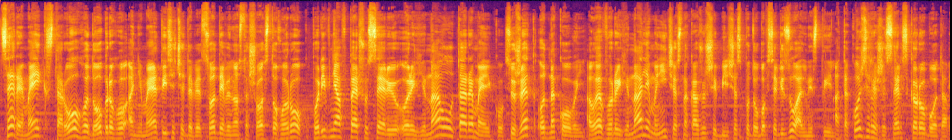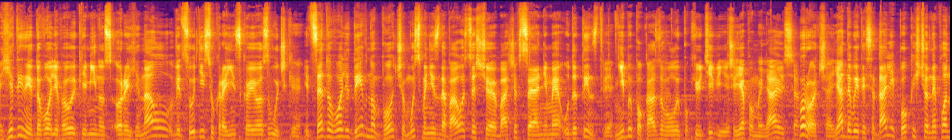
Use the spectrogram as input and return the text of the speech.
це ремейк старого доброго аніме 1996 року. Порівняв першу серію оригіналу та ремейку. Сюжет однаковий, але в оригіналі мені, чесно кажучи, більше сподобався візуальний стиль, а також режисерська робота. Єдиний доволі великий мінус оригіналу відсутність української озвучки. І це доволі дивно, бо чомусь мені здавалося, що я бачив це аніме у дитинстві, ніби показували по QTV. Чи я помиляюся? Коротше, я дивитися далі поки що не планую.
